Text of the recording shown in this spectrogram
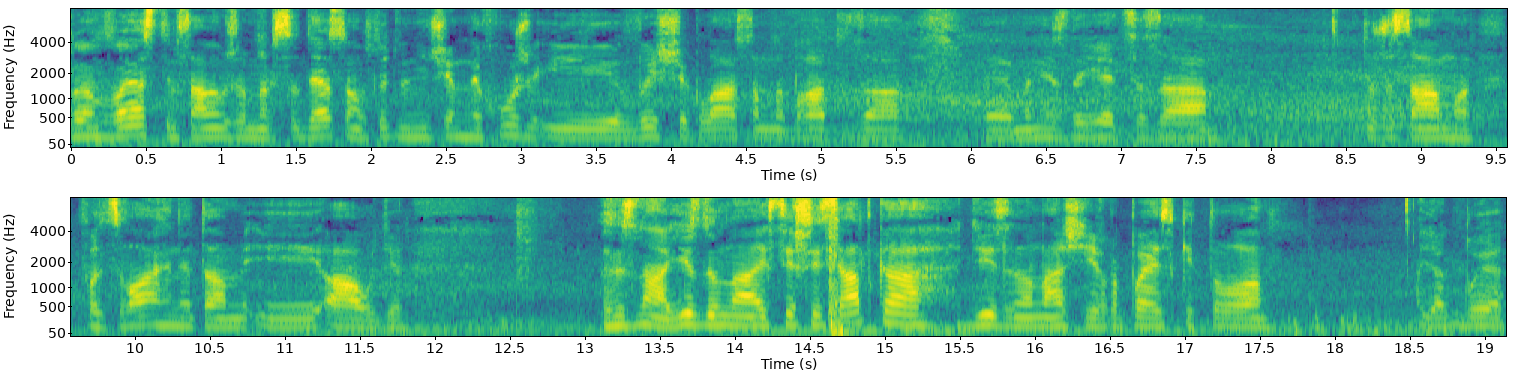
BMW, з тим самим же Mercedes, абсолютно нічим не хуже і вище класом набагато за, е, мені здається, за ту ж саму Volkswagen там і Audi. Не знаю, їздив на XC60, дізель на наші європейські, то якби е,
